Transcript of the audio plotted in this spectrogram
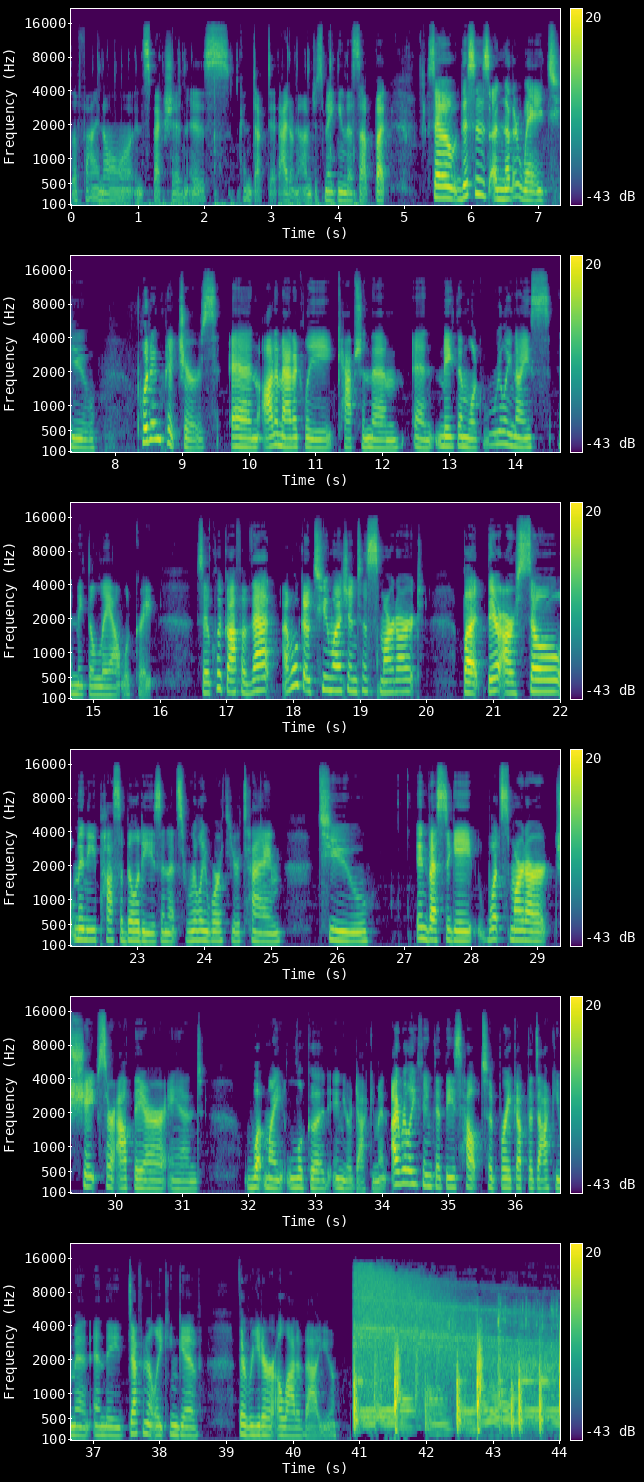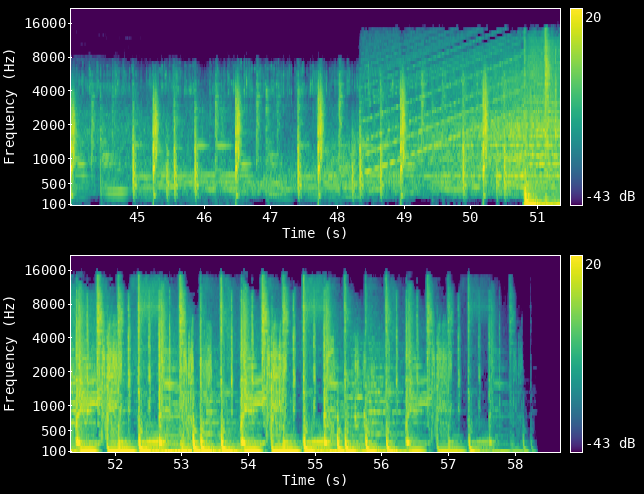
the final inspection is conducted. I don't know, I'm just making this up. But so this is another way to put in pictures and automatically caption them and make them look really nice and make the layout look great. So click off of that. I won't go too much into SmartArt, but there are so many possibilities and it's really worth your time to investigate what smart art shapes are out there and what might look good in your document. I really think that these help to break up the document and they definitely can give the reader a lot of value.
